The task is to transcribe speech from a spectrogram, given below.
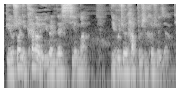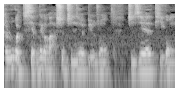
比如说，你看到有一个人在写马，你会觉得他不是科学家。他如果写的那个马是直接，比如说直接提供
